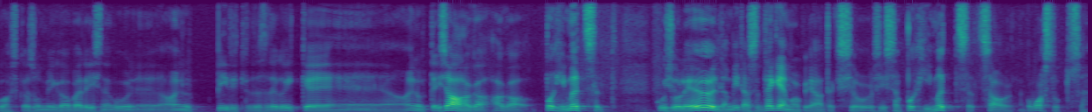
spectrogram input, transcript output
puhaskasumiga päris nagu ainult piiritleda seda kõike ainult ei saa, aga, aga põhimõtteliselt kui sulle ei öelda, mida sa tegema pead, eks ju, siis sa põhimõtteliselt saad nagu vastutuse.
